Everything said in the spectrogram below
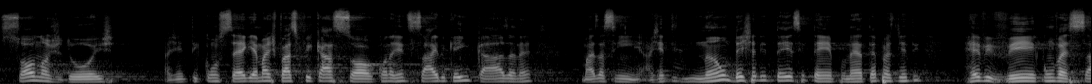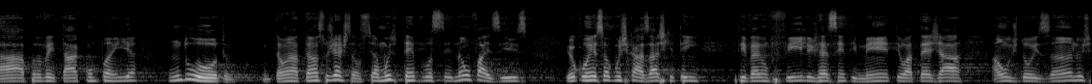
só nós dois. A gente consegue, é mais fácil ficar só quando a gente sai do que em casa, né? Mas assim, a gente não deixa de ter esse tempo, né? Até para a gente reviver, conversar, aproveitar a companhia um do outro. Então, é até uma sugestão. Se há muito tempo você não faz isso, eu conheço alguns casais que, têm, que tiveram filhos recentemente, ou até já há uns dois anos,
